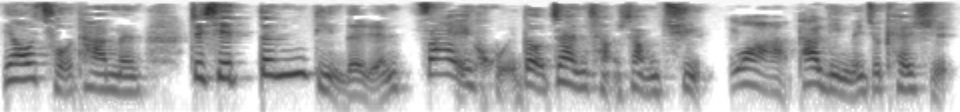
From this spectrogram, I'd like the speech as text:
要求他们这些登顶的人再回到战场上去，哇，他里面就开始。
